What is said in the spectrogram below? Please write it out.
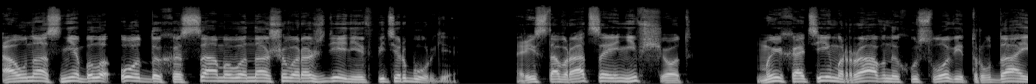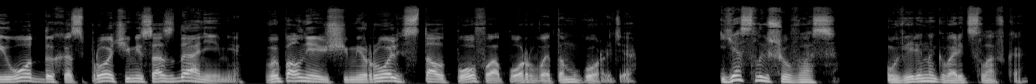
А у нас не было отдыха с самого нашего рождения в Петербурге. Реставрация не в счет. Мы хотим равных условий труда и отдыха с прочими созданиями, выполняющими роль столпов и опор в этом городе. «Я слышу вас», — уверенно говорит Славка.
